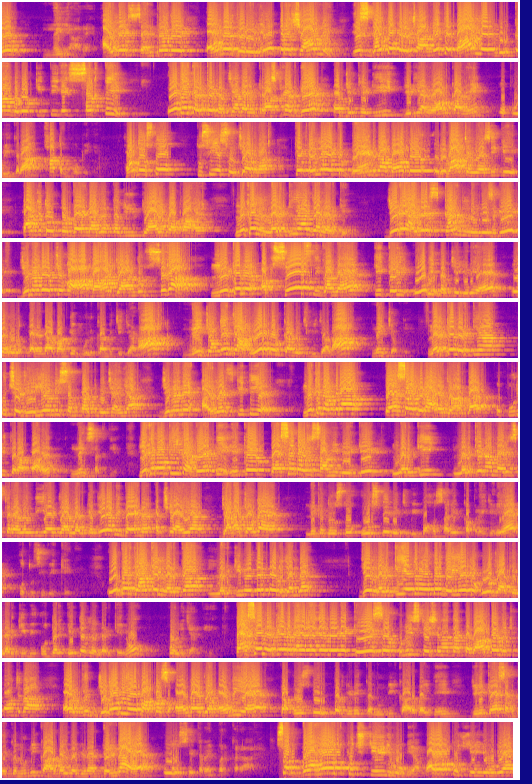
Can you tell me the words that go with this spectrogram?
ਨਹੀਂ ਆ ਰਿਹਾ। ਆਈਲੈਟ ਸੈਂਟਰਾਂ ਦੇ ਓਨਰ ਜਿਹੜੇ ਨੇ, ਉਹ ਪਰੇਸ਼ਾਨ ਨੇ। ਇਸ ਗੱਲ ਤੋਂ ਪਰੇਸ਼ਾਨ ਨੇ ਕਿ ਬਾਹਰਲੇ ਮੁਲਕਾਂ ਵੱਲੋਂ ਕੀਤੀ ਗਈ ਸਖਤੀ, ਉਹਦੇ ਕਰਕੇ ਬੱਚਿਆਂ ਦਾ ਇੰਟਰਸਟ ਘਟ ਗਿਆ ਔਰ ਜਿੱਥੇ ਕਿ ਜਿਹੜੀਆਂ ਰੌਣਕਾਂ ਨੇ, ਉਹ ਪੂਰੀ ਤਰ੍ਹਾਂ ਖਤਮ ਹੋ ਗਈਆਂ। ਹੁਣ ਦੋਸਤੋ, ਤੁਸੀਂ ਇਹ ਸੋਚਿਆ ਹੋਣਾ ਕਿ ਪਹਿਲਾਂ ਇੱਕ ਬੈਂਡ ਦਾ ਬਹੁਤ ਰਿਵਾਜ ਚੱਲਿਆ ਸੀ ਕਿ ਪੰਜ ਤੋਂ ਉੱਪਰ ਬੈਂਡ ਆ ਜਾਣ ਤਾਂ ਜੀ ਕਿਆ ਹੀ ਬਾਤਾਂ ਹੈ। ਲੇਕਿਨ ਲੜਕੀਆਂ ਜਾਂ ਲੜਕੇ, ਜਿਹੜੇ ਆਈਲੈਟਸ ਕਰ ਲੈਂਦੇ ਸੀਗੇ, ਜਿਨ੍ਹਾਂ ਦਾ ਝੁਕਾਅ ਬਾਹਰ ਜਾਣ ਨੂੰ ਸੀਗਾ ਲੇਕਿਨ ਅਫਸੋਸ ਦੀ ਗੱਲ ਹੈ ਕਿ ਕਈ ਉਹ ਵੀ ਬੱਚੇ ਜਿਹੜੇ ਹੈ, ਉਹ ਹੁਣ ਕੈਨੇਡਾ ਵਰਗੇ ਮੁਲਕਾਂ ਵਿੱਚ ਜਾਣਾ ਨਹੀਂ ਚਾਹੁੰਦੇ ਜਾਂ ਹੋਰ ਮੁਲਕਾਂ ਵਿੱਚ ਵੀ ਜਾਣਾ ਨਹੀਂ ਚਾਹੁੰਦੇ। ਲੜਕੇ ਲੜਕੀਆਂ ਕੁਝ ਅਜਿਹੀਆਂ ਵੀ ਸੰਪਰਕ ਵਿੱਚ ਆਈਆਂ ਜਿਨ੍ਹਾਂ ਨੇ ਆਈਲੈਟਸ ਕੀਤੀ ਹੈ। ਲੇਕਿਨ ਆਪਣਾ ਪੈਸਾ ਜਿਹੜਾ ਹੈ ਜਾਣ ਦਾ, ਉਹ ਪੂਰੀ ਤਰ੍ਹਾਂ ਭਰ ਨਹੀਂ ਸਕਦੀ ਹੈ। ਲੇਕਿਨ ਉਹ ਕੀ ਕਰਦੇ ਆ ਕਿ ਇੱਕ ਪੈਸੇ ਵਾਲੀ ਸਾਮੀ ਵੇਖ ਕੇ ਲੜਕੀ ਲੜਕੇ ਨਾਲ ਮੈਰਿਜ ਕਰਾ ਲੈਂਦੀ ਹੈ ਜਾਂ ਲੜਕਾ ਜਿਹੜਾ ਵੀ ਬੈਂਡ ਅੱਛੇ ਆਏ ਆ, ਜਾਣਾ ਚਾਹੁੰਦਾ ਹੈ, ਲੇਕਿਨ ਦੋਸਤੋ ਉਸ ਦੇ ਵਿੱਚ ਵੀ ਬਹੁਤ ਸਾਰੇ ਕਪੜੇ ਜਿਹੜੇ ਆ, ਉਹ ਤੁਸੀਂ ਵੇਖੇ ਨੇ। ਉਧਰ ਜਾ ਕੇ ਲੜਕਾ ਲੜਕੀ ਨੂੰ ਇੱਧਰ ਭੁੱਲ ਜਾਂਦਾ ਜੇ ਲੜਕੀ ਇੱਧਰ ਉੱਧਰ ਗਈ ਹੈ ਤਾਂ ਉਹ ਜਾ ਕੇ ਲੜਕੀ ਵੀ ਉਧਰ ਇੱਧਰਲੇ ਲੜਕੇ ਨੂੰ ਭੁੱਲ ਜਾਂਦੀ ਹੈ। ਪੈਸੇ ਲੱਗੇ ਲਗਾਏ ਕੇਸ ਪੁਲਿਸ ਸਟੇਸ਼ਨਾਂ ਤੱਕ ਅਦਾਲਤਾਂ ਵਿੱਚ ਪਹੁੰਚਦਾ ਔਰ ਕਿ ਜਦੋਂ ਵੀ ਉਹ ਵਾਪਸ ਆਉਂਦਾ ਜਾਂ ਆਉਂਦੀ ਹੈ, ਤਾਂ ਉਸ ਦੇ ਉੱਪਰ ਜਿਹੜੇ ਕਾਨੂੰਨੀ ਕਾਰਵਾਈ ਦੇ, ਜਿਹੜੇ ਕਹਿ ਸਕਦੇ ਕਾਨੂੰਨੀ ਕਾਰਵਾਈ ਦਾ ਜਿਹੜਾ ਡੰਡਾ ਹੈ, ਉਹ ਉਸੇ ਤਰ੍ਹਾਂ ਹੀ ਬਰਕਰਾਰ ਹੈ। ਸੋ ਬਹੁਤ ਕੁਝ ਚੇਂਜ ਹੋ ਗਿਆ, ਬਹੁਤ ਕੁਝ ਚੇਂਜ ਹੋ ਗਿਆ।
